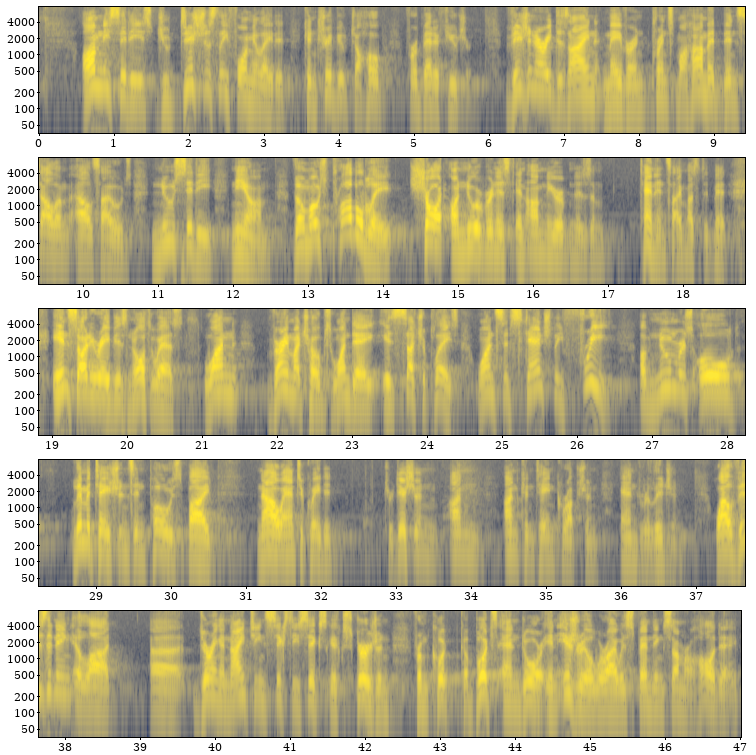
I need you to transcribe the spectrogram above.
Omni-cities, judiciously formulated, contribute to hope for a better future. Visionary design maven Prince Mohammed bin Salman Al Saud's new city, Neom, though most probably short on new urbanist and omni-urbanism tenants, I must admit, in Saudi Arabia's northwest, one very much hopes one day is such a place, one substantially free of numerous old limitations imposed by now antiquated tradition, un, uncontained corruption, and religion. While visiting Eilat uh, during a 1966 excursion from Kibbutz Ein Dor in Israel, where I was spending summer holiday.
